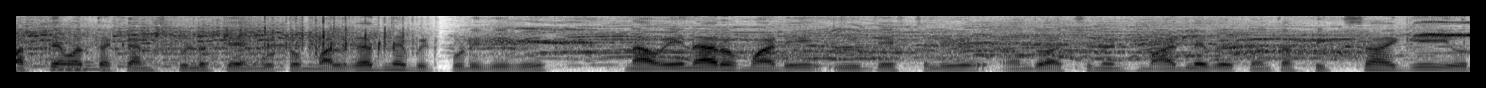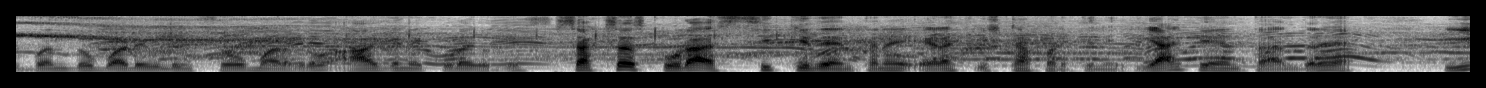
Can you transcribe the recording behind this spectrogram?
ಮತ್ತೆ ಮತ್ತೆ ಕನಸು ಬೀಳುತ್ತೆ ಅಂದ್ಬಿಟ್ಟು ಮಲಗೋದನ್ನೇ ಬಿಟ್ಬಿಟ್ಟಿದ್ದೀವಿ ನಾವೇನಾದ್ರು ಮಾಡಿ ಈ ದೇಶದಲ್ಲಿ ಒಂದು ಅಚೀವ್ಮೆಂಟ್ ಮಾಡಲೇಬೇಕು ಅಂತ ಫಿಕ್ಸ್ ಆಗಿ ಇವ್ರು ಬಂದು ಬಾಡಿ ಬಿಲ್ಡಿಂಗ್ ಶೋ ಮಾಡಿದ್ರು. ಹಾಗೆಯೇ ಕೂಡ ಇವ್ರಿಗೆ ಸಕ್ಸಸ್ ಕೂಡ ಸಿಕ್ಕಿದೆ ಅಂತಲೇ ಹೇಳಕ್ಕೆ ಇಷ್ಟಪಡ್ತೀನಿ. ಯಾಕೆ ಅಂತ ಅಂದರೆ ಈ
